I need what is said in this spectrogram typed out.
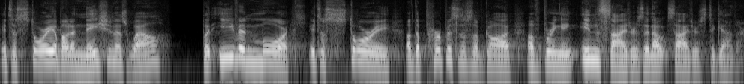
it's a story about a nation as well. But even more, it's a story of the purposes of God of bringing insiders and outsiders together.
